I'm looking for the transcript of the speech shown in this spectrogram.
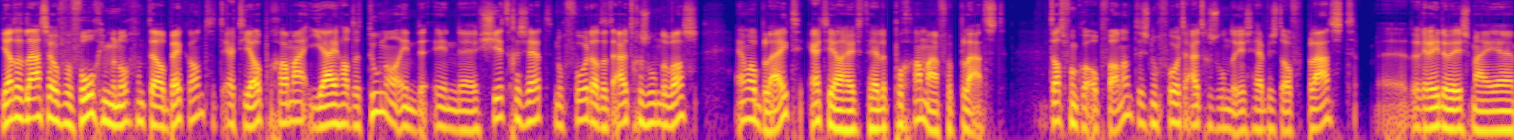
Je had het laatst over Volg je me nog van Tel Beckhand, het RTL-programma. Jij had het toen al in, de, in eh, shit gezet, nog voordat het uitgezonden was. En wat blijkt, RTL heeft het hele programma verplaatst. Dat vond ik wel opvallend. Dus nog voor het uitgezonden is, hebben ze het al verplaatst. Eh, de reden is mij eh,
